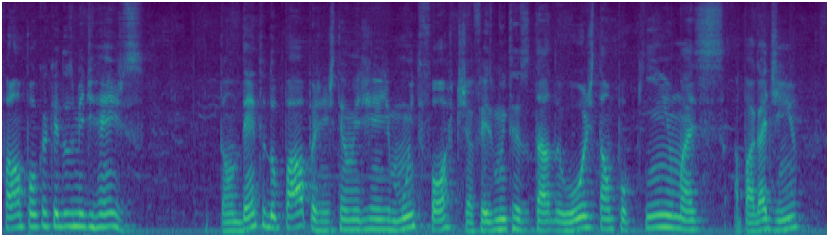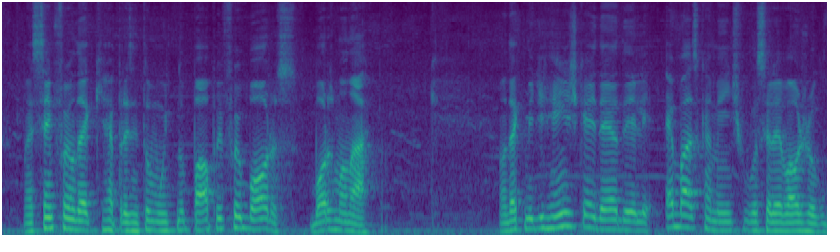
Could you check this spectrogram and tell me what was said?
falar um pouco aqui dos mid-ranges. Então, dentro do palco, a gente tem um mid-range muito forte, já fez muito resultado. Hoje está um pouquinho mais apagadinho, mas sempre foi um deck que representou muito no palco e foi o Boros, Boros Monarca. É um deck mid-range que a ideia dele é basicamente você levar o jogo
